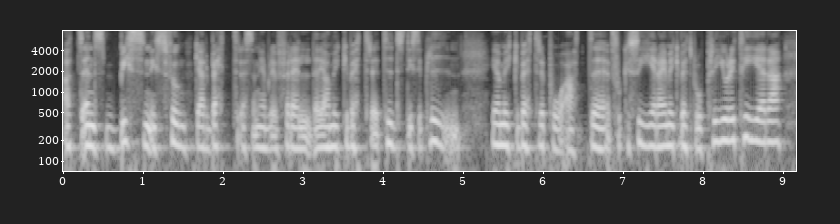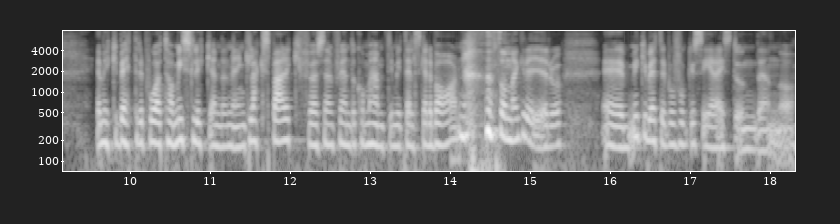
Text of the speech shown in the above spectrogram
att ens business funkar bättre sen jag blev förälder. Jag har mycket bättre tidsdisciplin. Jag är mycket bättre på att eh, fokusera, jag är mycket bättre på att prioritera. Jag är mycket bättre på att ta misslyckanden med en klackspark för sen får jag ändå komma hem till mitt älskade barn. Sådana grejer. Och, eh, mycket bättre på att fokusera i stunden. Och,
